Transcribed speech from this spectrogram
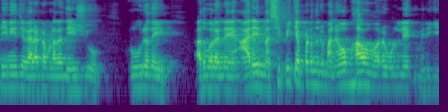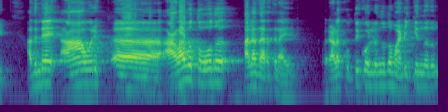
ടീനേജ് കാലഘട്ടം വളരെ ദേഷ്യവും ക്രൂരതയും അതുപോലെ തന്നെ ആരെയും നശിപ്പിക്കപ്പെടുന്ന ഒരു മനോഭാവം അവരുടെ ഉള്ളിലേക്ക് വരികയും അതിന്റെ ആ ഒരു അളവ് തോത് പലതരത്തിലായിരിക്കും. ഒരാളെ കുത്തിക്കൊല്ലുന്നതും അടിക്കുന്നതും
